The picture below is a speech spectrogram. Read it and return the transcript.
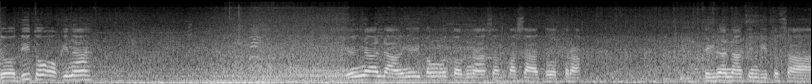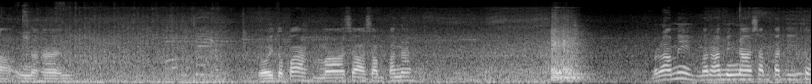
So dito okay na. Yun nga lang, yung ibang motor nasa pa sa tow truck. Tignan natin dito sa unahan. So ito pa, masasampa na. Marami, maraming nasampa dito.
